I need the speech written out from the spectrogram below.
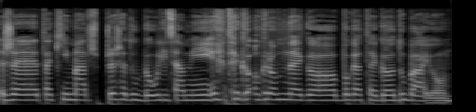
że taki marsz przeszedłby ulicami tego ogromnego, bogatego Dubaju.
